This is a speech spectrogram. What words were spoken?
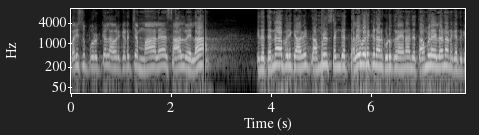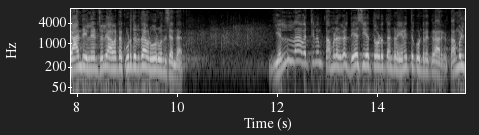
பரிசு பொருட்கள் அவருக்கு கிடைச்ச மாலை சால்வை இந்த தென்னாப்பிரிக்காவின் தமிழ் சங்க தலைவருக்கு நான் கொடுக்குறேன். ஏன்னா இந்த தமிழ இல்லைன்னு எனக்கு அந்த காந்தி இல்லைன்னு சொல்லி அவர்கிட்ட கொடுத்துட்டு தான் அவர் ஊர் வந்து சேர்ந்தார். எல்லாவற்றிலும் தமிழர்கள் தேசியத்தோடு தங்களை இணைத்துக் கொண்டிருக்கிறார்கள். தமிழ்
